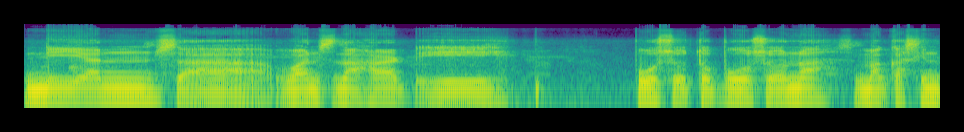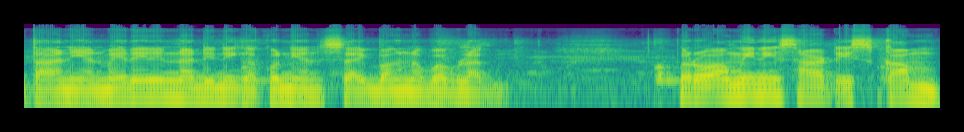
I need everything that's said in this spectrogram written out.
hindi yan sa once na heart i puso to puso na magkasintahan yan. May rin nadinig ako niyan sa ibang nagbablog. Pero ang meaning sa heart is camp.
